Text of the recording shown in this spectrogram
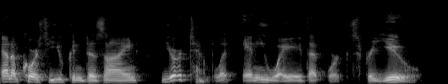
And of course, you can design your template any way that works for you.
